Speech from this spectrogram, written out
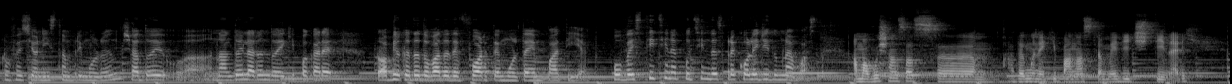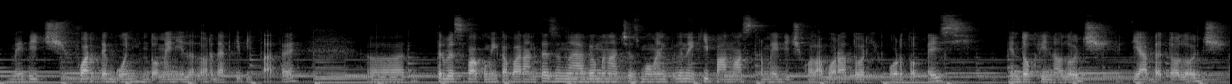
profesionistă în primul rând și a doi, în al doilea rând o echipă care probabil că dă dovadă de foarte multă empatie. Povestiți-ne puțin despre colegii dumneavoastră. Am avut șansa să avem în echipa noastră medici tineri, medici foarte buni în domeniile lor de activitate. Trebuie să fac o mică paranteză. Noi avem în acest moment în echipa noastră medici colaboratori ortopezi, endocrinologi, diabetologi,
